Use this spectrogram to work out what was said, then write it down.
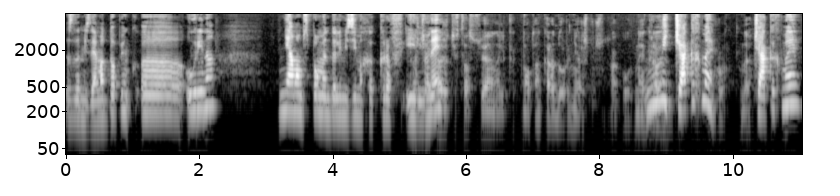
за да ми вземат допинг а, урина. Нямам спомен дали ми взимаха кръв или Чак не. кажа ти в това състояние, нали, как мога да накара да уринираш просто, ако не е кръвен. Ми чакахме. Да. Чакахме.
